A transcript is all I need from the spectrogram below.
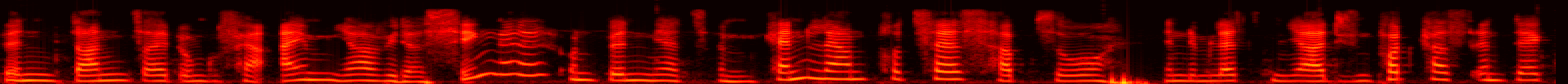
bin dann seit ungefähr einem Jahr wieder Single und bin jetzt im Kennenlernprozess, habe so in dem letzten Jahr diesen Podcast entdeckt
